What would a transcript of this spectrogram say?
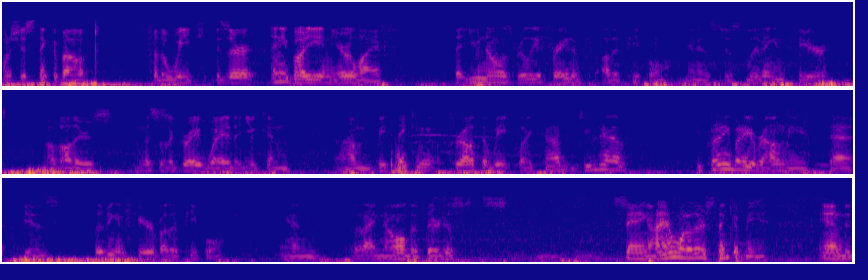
want you to just think about for the week is there anybody in your life that you know is really afraid of other people and is just living in fear of others? And this is a great way that you can um, be thinking throughout the week, like, God, do you have, do you put anybody around me that is living in fear of other people? And that I know that they're just saying, I am what others think of me. And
